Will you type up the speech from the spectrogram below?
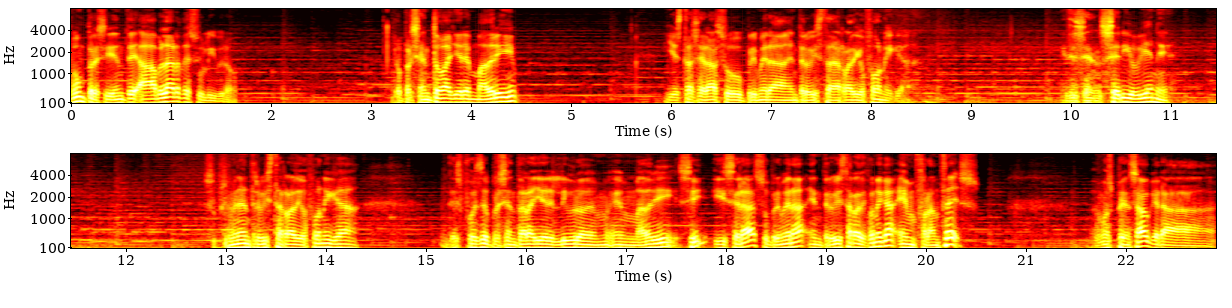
un presidente a hablar de su libro. Lo presentó ayer en Madrid y esta será su primera entrevista radiofónica. Y dices, ¿en serio viene? Su primera entrevista radiofónica después de presentar ayer el libro en Madrid, sí, y será su primera entrevista radiofónica en francés. Hemos pensado que era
